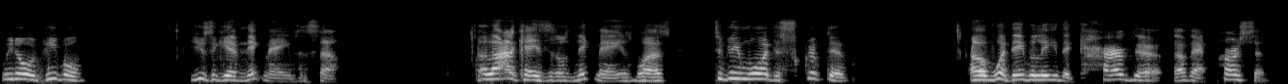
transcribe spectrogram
we know when people used to give nicknames and stuff. A lot of cases, those nicknames was to be more descriptive of what they believe the character of that person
